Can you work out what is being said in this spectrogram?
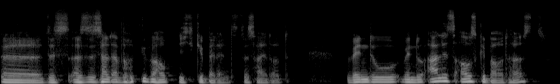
äh, das, also es ist halt einfach überhaupt nicht gebalanced, das Hideout. Wenn du, wenn du alles ausgebaut hast,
